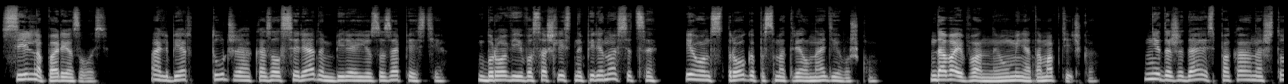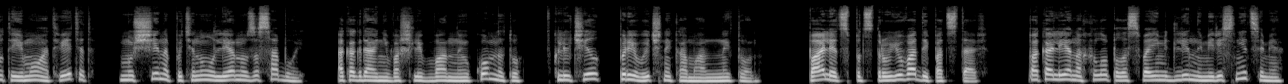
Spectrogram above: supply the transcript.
Сильно порезалась. Альберт тут же оказался рядом, беря ее за запястье. Брови его сошлись на переносице, и он строго посмотрел на девушку. «Давай в ванную, у меня там аптечка». Не дожидаясь, пока она что-то ему ответит, мужчина потянул Лену за собой, а когда они вошли в ванную комнату, включил привычный командный тон. «Палец под струю воды подставь, Пока Лена хлопала своими длинными ресницами,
